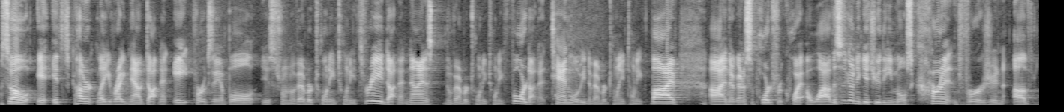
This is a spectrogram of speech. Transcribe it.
so it, it's currently right now .NET 8, for example, is from November 2023. .NET 9 is November 2024. .NET 10 will be November 2025, uh, and they're going to support for quite a while. This is going to get you the most current version of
